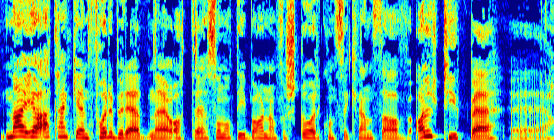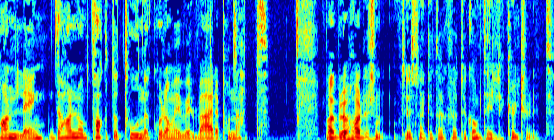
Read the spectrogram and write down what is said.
Nei, ja, jeg tenker en forberedende, at, eh, sånn at de barna forstår konsekvenser av all type eh, handling. Det handler om takt og tone, hvordan vi vil være på nett. Barbro Hardersen, tusen hjertelig takk for at du kom til Kulturnytt.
